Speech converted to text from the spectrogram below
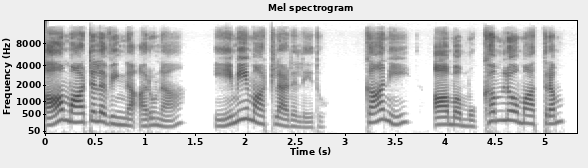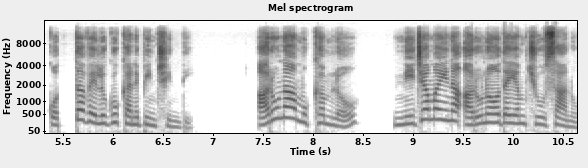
ఆ మాటల విన్న అరుణ ఏమీ మాట్లాడలేదు. కాని ఆమె ముఖంలో మాత్రం కొత్త వెలుగు కనిపించింది. అరుణా ముఖంలో నిజమైన అరుణోదయం చూశాను.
